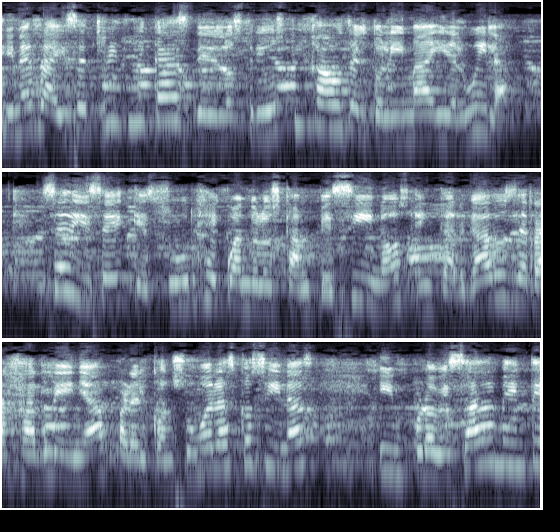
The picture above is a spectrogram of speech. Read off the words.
Tiene raíces rítmicas de los tribus pijaos del Tolima y del Huila. Se dice que surge cuando los campesinos encargados de rajar leña para el consumo de las cocinas improvisadamente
